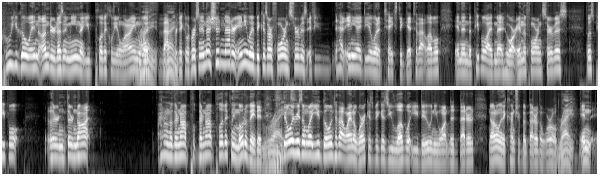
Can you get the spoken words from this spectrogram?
who you go in under doesn't mean that you politically align Right, with that right. particular person and that shouldn't matter anyway because our foreign service if you had any idea what it takes to get to that level and then the people I've met who are in the foreign service those people they're they're not I don't know they're not they're not politically motivated. Right. The only reason why you go into that line of work is because you love what you do and you want to better not only the country but better the world Right. and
